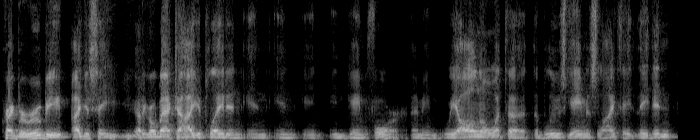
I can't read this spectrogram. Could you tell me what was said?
Craig Berube, I just say you got to go back to how you played in, in in in in Game Four. I mean, we all know what the the Blues game is like. They they didn't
